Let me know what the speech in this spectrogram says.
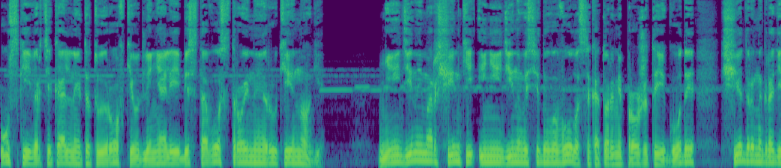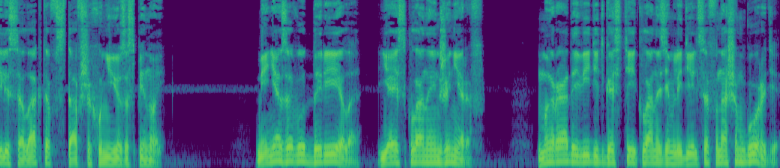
Узкие вертикальные татуировки удлиняли и без того стройные руки и ноги. Ни единой морщинки и ни единого седого волоса, которыми прожитые годы щедро наградили салактов, вставших у нее за спиной. «Меня зовут Дариэла, я из клана инженеров. Мы рады видеть гостей клана земледельцев в нашем городе.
